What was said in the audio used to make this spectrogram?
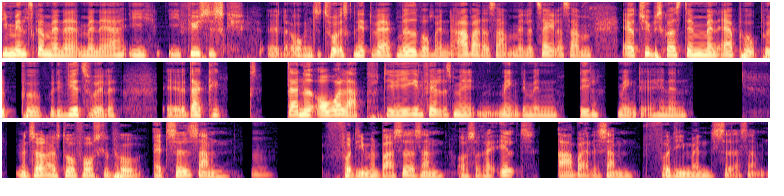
de mennesker, man er, man er i, i fysisk eller organisatorisk netværk med, hvor man arbejder sammen eller taler sammen, er jo typisk også dem, man er på på, på, på det virtuelle. Øh, der, kan, der er noget overlap. Det er jo ikke en fælles mængde, men en delmængde af hinanden. Men så er der jo stor forskel på at sidde sammen, mm. fordi man bare sidder sammen, og så reelt arbejde sammen, fordi man sidder sammen.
